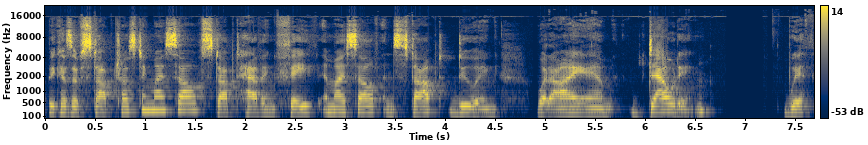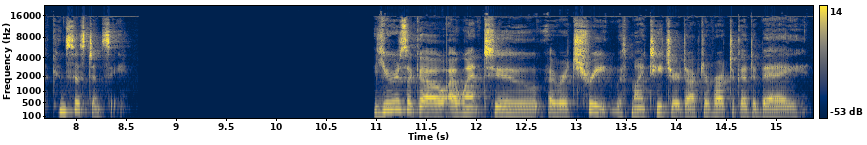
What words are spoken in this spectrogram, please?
Because I've stopped trusting myself, stopped having faith in myself, and stopped doing what I am doubting with consistency. Years ago, I went to a retreat with my teacher, Dr. Vartika Dubey,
